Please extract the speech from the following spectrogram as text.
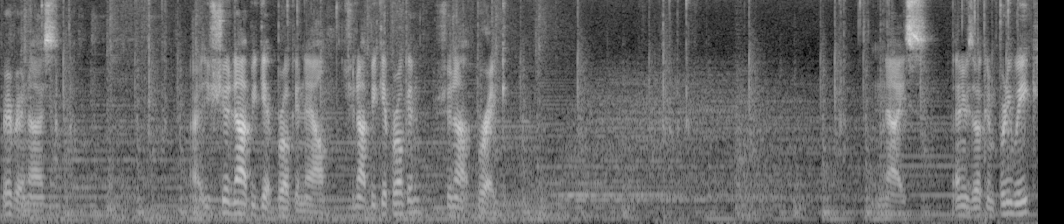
Very, very nice. Alright, you should not be get broken now. Should not be get broken, should not break. Nice. Enemy's looking pretty weak.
